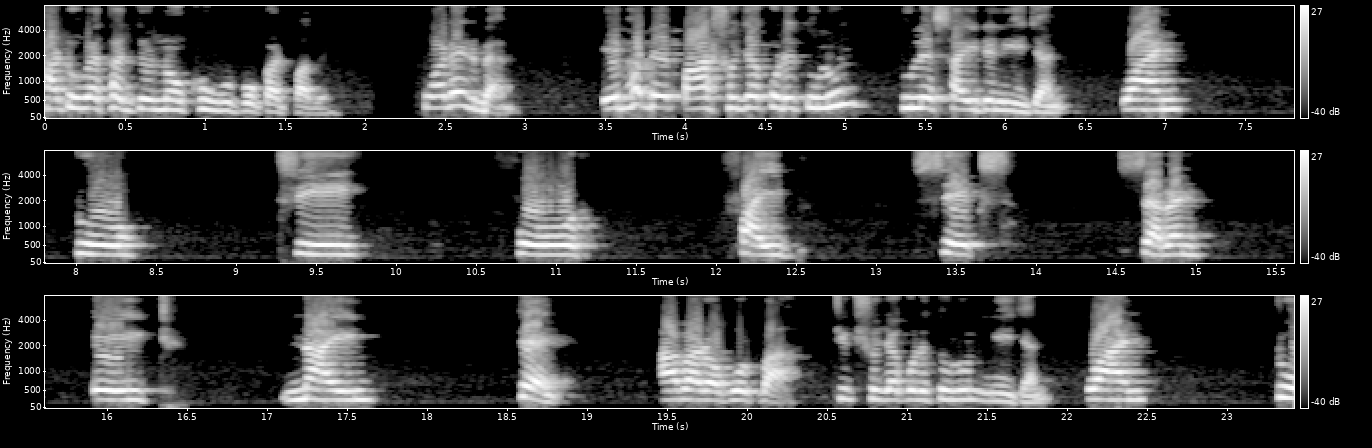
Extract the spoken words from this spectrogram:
হাঁটু ব্যথার জন্য খুব উপকার পাবেন। পরের ব্যায়াম, এভাবে পা সোজা করে তুলুন তুলে সাইডে নিয়ে যান। One two three four five six seven eight nine ten আবার অপর পা ঠিক সোজা করে তুলুন, নিয়ে যান। One two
